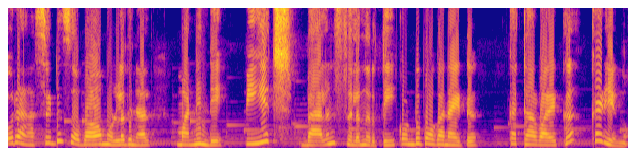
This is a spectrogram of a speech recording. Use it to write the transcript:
ഒരു ആസിഡ് സ്വഭാവമുള്ളതിനാൽ മണ്ണിന്റെ പി എച്ച് ബാലൻസ് നിലനിർത്തി കൊണ്ടുപോകാനായിട്ട് കറ്റാർ വാഴയ്ക്ക് കഴിയുന്നു.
